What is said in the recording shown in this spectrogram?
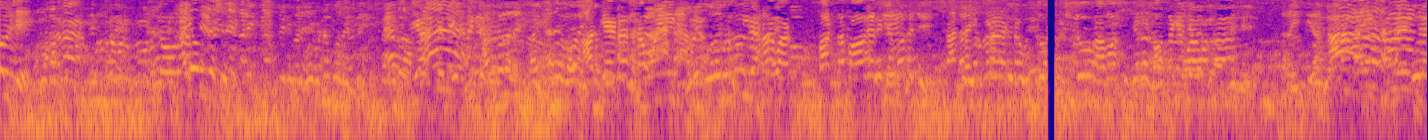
বলছে। আজকে একটা সাময়িক স্বস্তির একটা বার্তা পাওয়া গেছে। রাজ্য সরকারের একটা উদ্যোগ ছিল। আমার সব থেকে বড় কথা, ধারাবাহিকভাবে যে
